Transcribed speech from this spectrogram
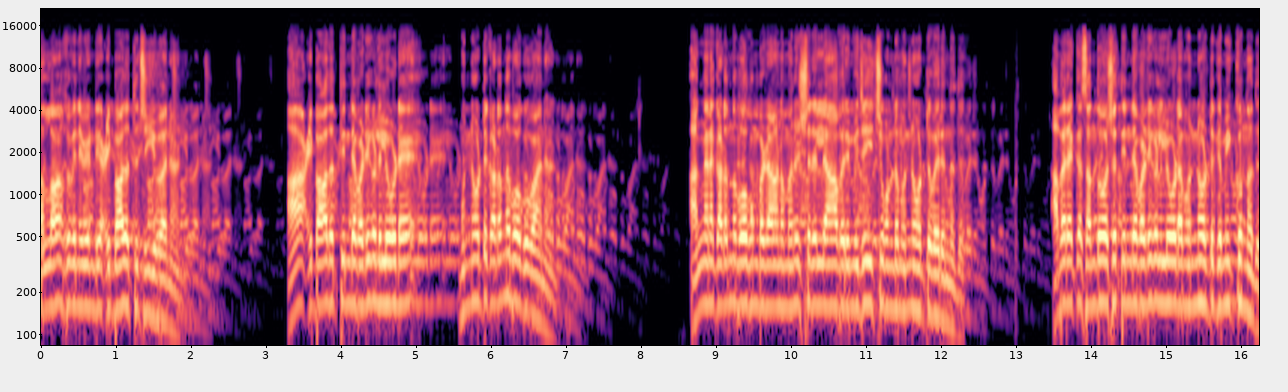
അള്ളാഹുവിന് വേണ്ടി ഇബാദത്ത് ചെയ്യുവാനാണ്. ആ ഇബാദത്തിന്റെ വഴികളിലൂടെ മുന്നോട്ട് കടന്നു പോകുവാനാണ്. അങ്ങനെ കടന്നു പോകുമ്പോഴാണ് മനുഷ്യരെല്ലാവരും വിജയിച്ചുകൊണ്ട് മുന്നോട്ട് വരുന്നത്. അവരൊക്കെ സന്തോഷത്തിന്റെ വഴികളിലൂടെ മുന്നോട്ട് ഗമിക്കുന്നത്.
